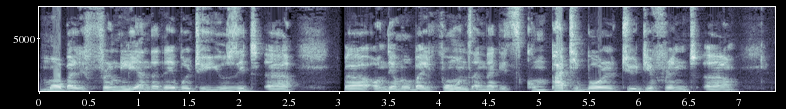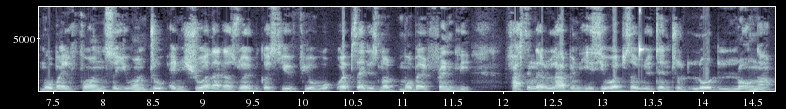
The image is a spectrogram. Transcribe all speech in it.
mobile friendly and that they're able to use it uh, on their mobile phones and that it's compatible to different uh, mobile phones. So you want to ensure that as well because if your website is not mobile friendly, first thing that will happen is your website will tend to load longer.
